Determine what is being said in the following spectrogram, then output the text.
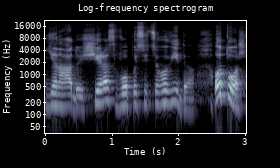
я нагадую ще раз в описі цього відео. Отож,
